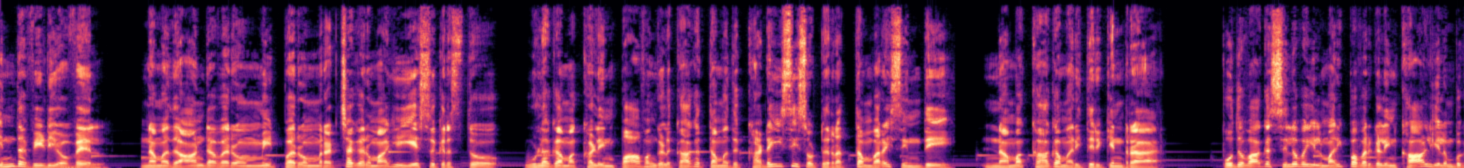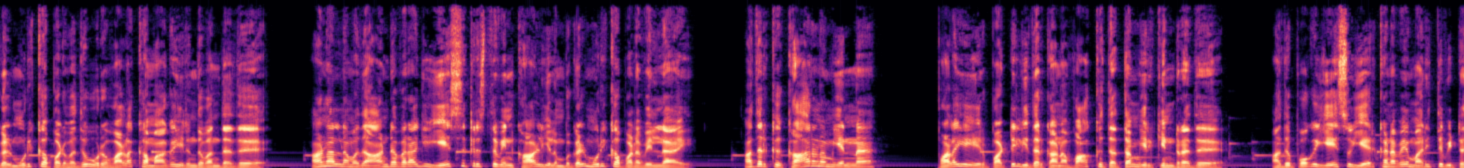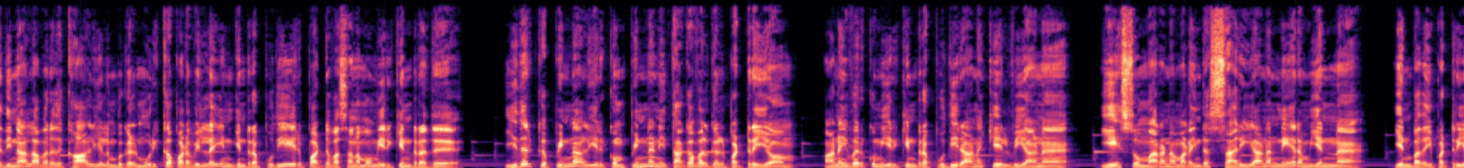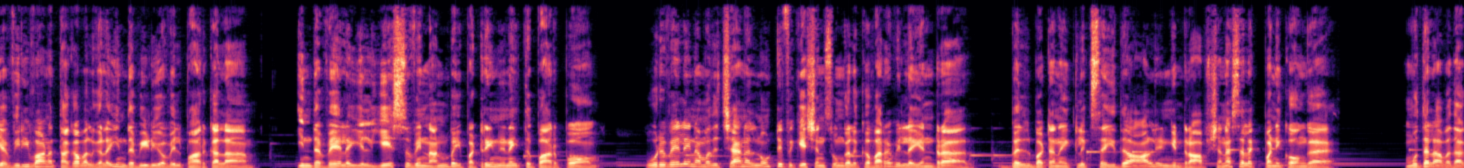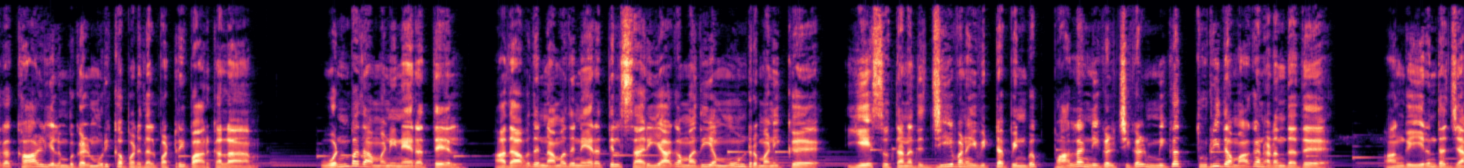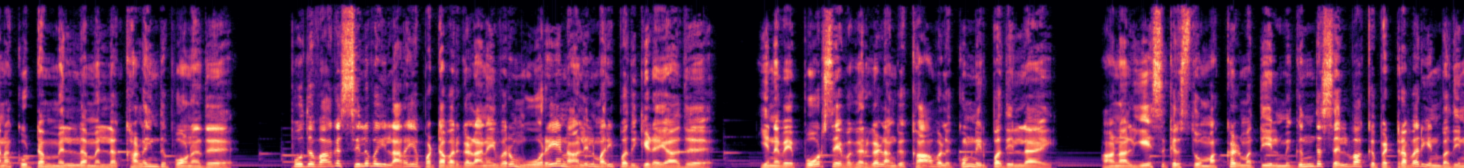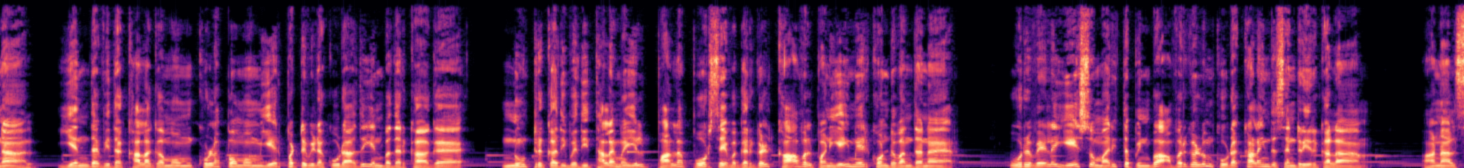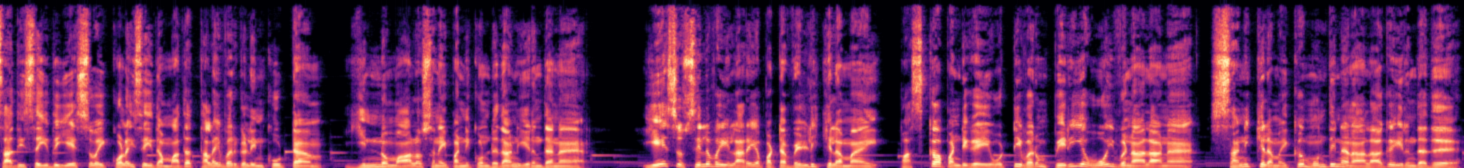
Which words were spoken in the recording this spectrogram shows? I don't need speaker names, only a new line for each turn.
இந்த வீடியோவில் நமது ஆண்டவரும் மீட்பரும் இரட்சகருமாகிய இயேசு கிறிஸ்து உலக மக்களின் பாவங்களுக்காக தமது கடைசி சொட்டு ரத்தம் வரை சிந்தி நமக்காக மறித்திருக்கின்றார் பொதுவாக சிலுவையில் மறிப்பவர்களின் கால் எலும்புகள் முறிக்கப்படுவது ஒரு வழக்கமாக இருந்து வந்தது. ஆனால் நமது ஆண்டவராகி இயேசு கிறிஸ்துவின் கால் எலும்புகள் முறிக்கப்படவில்லை. அதற்கு காரணம் என்ன? பழைய ஏற்பாட்டில் இதற்கான வாக்கு தத்தம் இருக்கின்றது. அதுபோக இயேசு ஏற்கனவே மறித்து விட்டதினால் அவரது கால் எலும்புகள் முறிக்கப்படவில்லை என்கின்ற புதிய ஏற்பாட்டு வசனமும் இருக்கின்றது. இதற்கு பின்னால் இருக்கும் பின்னணி தகவல்கள் பற்றியும் அனைவருக்கும் இருக்கின்ற புதிரான கேள்வியான இயேசு மரணமடைந்த சரியான நேரம் என்ன என்பதை பற்றிய விரிவான தகவல்களை இந்த வீடியோவில் பார்க்கலாம். இந்த வேளையில் இயேசுவின் அன்பை பற்றி நினைத்து பார்ப்போம். ஒருவேளை நமது சேனல் நோட்டிபிகேஷன்ஸ் உங்களுக்கு வரவில்லை என்றால் பெல் பட்டனை கிளிக் செய்து ஆல் என்கின்ற ஆப்ஷனை செலக்ட் பண்ணிக்கோங்க. முதலாவதாக கால் எலும்புகள் முறிக்கப்படுதல் பற்றி பார்க்கலாம். ஒன்பதாம் மணி நேரத்தில் அதாவது நமது நேரத்தில் சரியாக மதியம் மூன்று மணிக்கு இயேசு தனது ஜீவனை விட்ட பின்பு பல நிகழ்ச்சிகள் மிக துரிதமாக நடந்தது. அங்கு இருந்த ஜனக்கூட்டம் மெல்ல மெல்ல கலைந்து போனது. பொதுவாக சிலுவையில் அறையப்பட்டவர்கள் அனைவரும் ஒரே நாளில் மறிப்பது கிடையாது. எனவே போர் சேவகர்கள் அங்கு காவலுக்கும் நிற்பதில்லை. ஆனால் இயேசு கிறிஸ்து மக்கள் மத்தியில் மிகுந்த செல்வாக்கு பெற்றவர் என்பதினால் எந்தவித கலகமும் குழப்பமும் ஏற்பட்டுவிடக்கூடாது என்பதற்காக நூற்றுக்கு அதிபதி தலைமையில் பல போர் சேவகர்கள் காவல் பணியை மேற்கொண்டு வந்தனர். ஒருவேளை இயேசு மரித்த பின்பு அவர்களும் கூட கலைந்து சென்றிருக்கலாம். ஆனால் சதி செய்து இயேசுவை கொலை செய்த மத தலைவர்களின் கூட்டம் இன்னும் ஆலோசனை பண்ணிக்கொண்டுதான் இருந்தனர். இயேசு சிலுவையில் அறையப்பட்ட வெள்ளிக்கிழமை பஸ்கா பண்டிகையை ஒட்டி வரும் பெரிய ஓய்வு நாளான சனிக்கிழமைக்கு முந்தின நாளாக இருந்தது.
